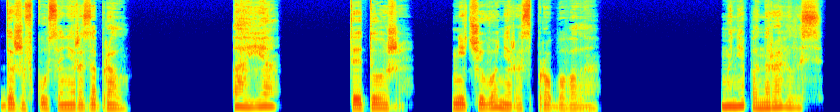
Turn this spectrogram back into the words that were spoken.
даже вкуса не разобрал. А я? Ты тоже. Ничего не распробовала. Мне понравилось.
